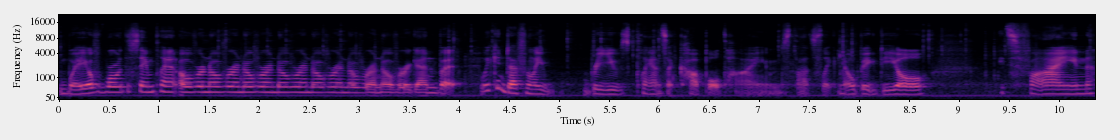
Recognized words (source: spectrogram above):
way overboard with the same plant over and over and over and over and over and over and over again, but we can definitely reuse plants a couple times. That's like no big deal. It's fine.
